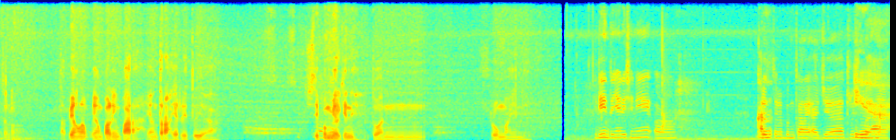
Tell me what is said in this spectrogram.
gitu loh. Tapi yang yang paling parah, yang terakhir itu ya si pemilik ini, tuan rumah ini. Jadi intinya di sini eh, Kan- terbengkalai aja terus Iya. banyak,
